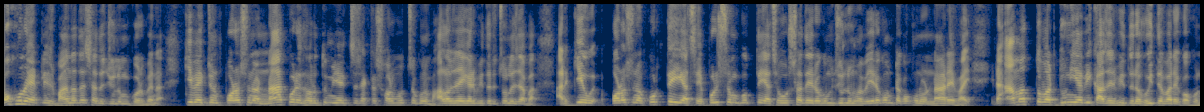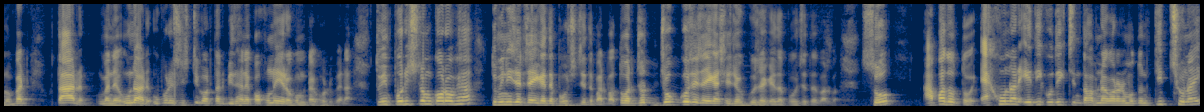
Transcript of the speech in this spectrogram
কখনো অ্যাটলিস্ট বান্দাদের সাথে জুলুম করবে না। কেউ একজন পড়াশোনা না করে, ধরো তুমি হচ্ছে একটা সর্বোচ্চ কোনো ভালো জায়গার ভিতরে চলে যাবা। আর কেউ পড়াশোনা করতেই আছে, পরিশ্রম করতেই আছে, ওর সাথে এরকম জুলুম হবে, এরকমটা কখনো না রে ভাই। এটা আমার তোমার দুনিয়াবি কাজের ভিতরে হইতে পারে কখনো বাট তার মানে উনার উপরে সৃষ্টিকর্তার বিধানে কখনোই এরকমটা ঘটবে না। তুমি পরিশ্রম করো ভাইয়া, তুমি নিজের জায়গাতে পৌঁছে যেতে পারবা, তোমার যোগ্য যে জায়গা, সেই যোগ্য জায়গাতে পৌঁছতে পারবা। সো আপাতত এখন আর এদিক ওদিক চিন্তা ভাবনা করার মতন কিচ্ছু নাই।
